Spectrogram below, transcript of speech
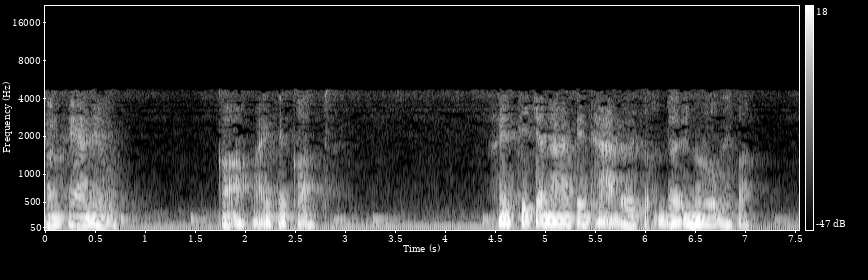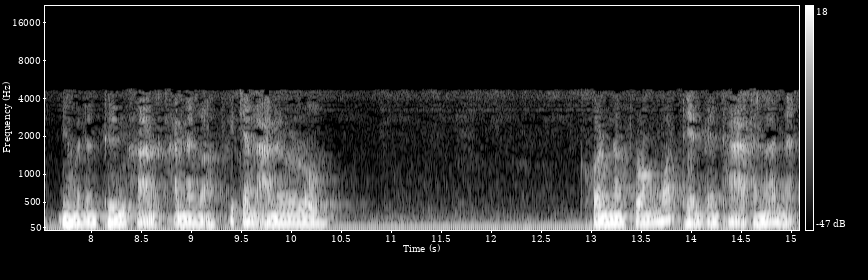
คอนแคนอยู่ ก็เอาไว้ไปก่อน ให้พิจารณาเป็นธาตุโดยโดยอนุโลมไปก่อนยังไม่ถึงขั้นขั้นนั้นก่อนพิจารณาอนุโลมคนนับฟวงมดเห็นเป็นธาตุทั้งนั้นน่ะ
